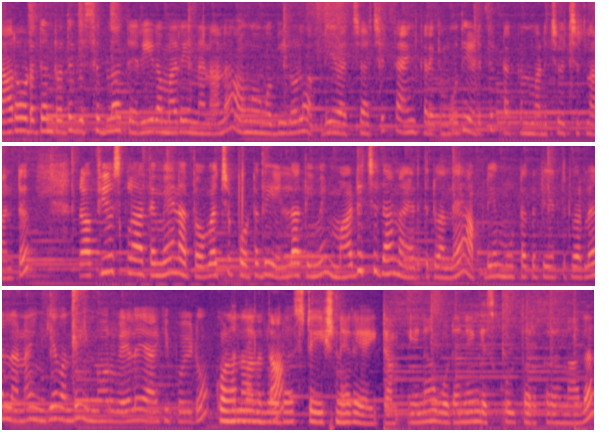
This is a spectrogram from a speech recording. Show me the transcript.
யாரோடதுன்றது விசிபிளாக தெரிகிற மாதிரி இருந்தனால அவங்கவுங்க பீரோவில் அப்படியே வச்சாச்சு. டைம் கிடைக்கும் போது எடுத்து டக்குன்னு மடித்து வச்சிடலான்ட்டு. ரஃப்யூஸ் கிளாத்தையுமே நான் துவைச்சி போட்டது எல்லாத்தையுமே மடித்து தான் நான் எடுத்துகிட்டு வந்தேன். அப்படியே மூட்டை கட்டி எடுத்துகிட்டு வரல. இல்லைன்னா இங்கே வந்து இன்னொரு வேலையாகி போயிடும். குழந்தைங்களோட ஸ்டேஷ்னரி ஐட்டம் ஏன்னா உடனே இங்கே ஸ்கூல் திறக்கறனால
